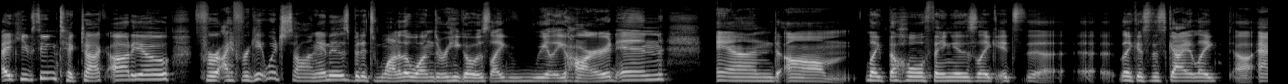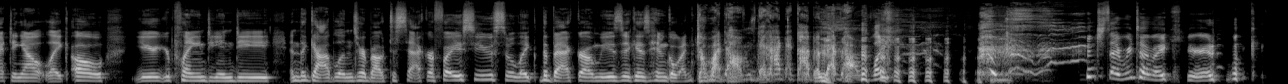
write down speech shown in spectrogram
I keep seeing TikTok audio for I forget which song it is, but it's one of the ones where he goes like really hard in. And um like the whole thing is like it's the uh, like it's this guy like uh, acting out like oh you're you're playing D&D and the goblins are about to sacrifice you. So like the background music is him going like just every time I hear it I'm like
